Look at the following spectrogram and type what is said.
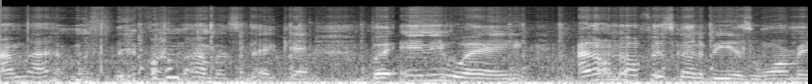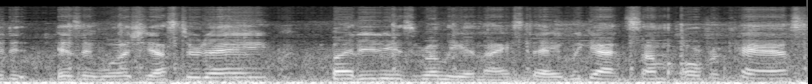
I'm not, if I'm not mistaken. But anyway, I don't know if it's going to be as warm as it was yesterday, but it is really a nice day. We got some overcast,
